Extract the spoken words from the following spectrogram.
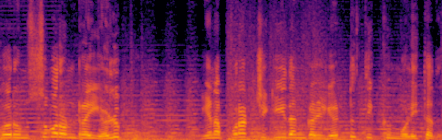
பெரும் சுவரொன்றை எழுப்பும் என புரட்சி கீதங்கள் எட்டு திக்கும் ஒலித்தது.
